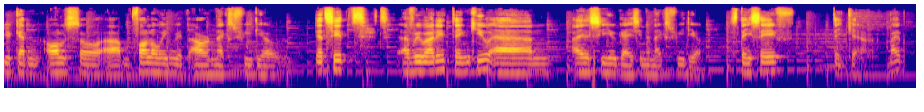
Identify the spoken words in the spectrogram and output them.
you can also um, following with our next video. That's it everybody. Thank you and i'll see you guys in the next video. Stay safe. Take care. Bye, -bye.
